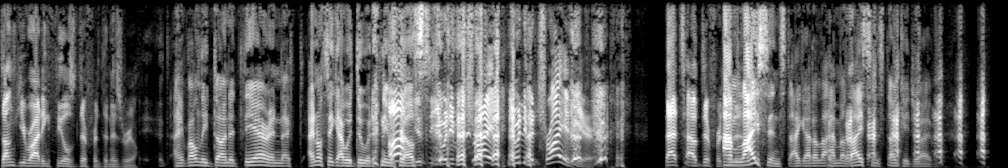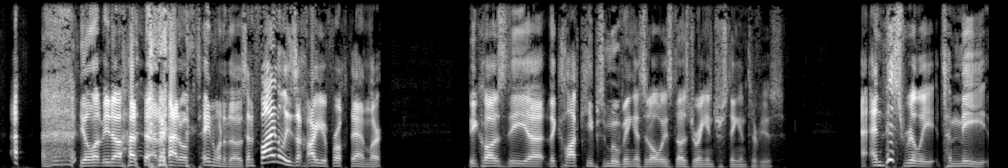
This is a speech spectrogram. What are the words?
donkey riding feels different in Israel. I've only done it there, and I, I don't think I would do it anywhere Oh, else. you, you wouldn't even try it. You wouldn't even try it here. That's how different. I'm is. licensed. I got a. I'm a licensed donkey driver. You'll let me know how to, how to, how to obtain one of those. And finally, Zachariah Fruchthandler, because the uh, the clock keeps moving as it always does during interesting interviews. And this really, to me,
